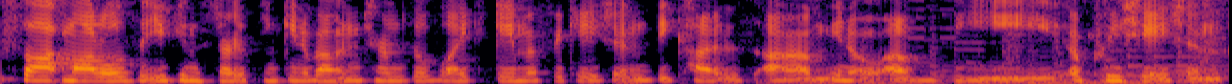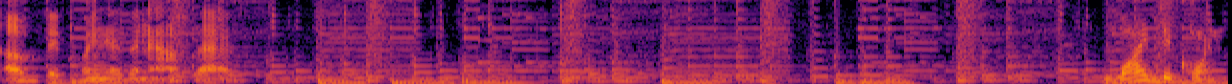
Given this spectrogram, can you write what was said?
thought models that you can start thinking about in terms of like gamification because um, you know of the appreciation of bitcoin as an asset why Bitcoin?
